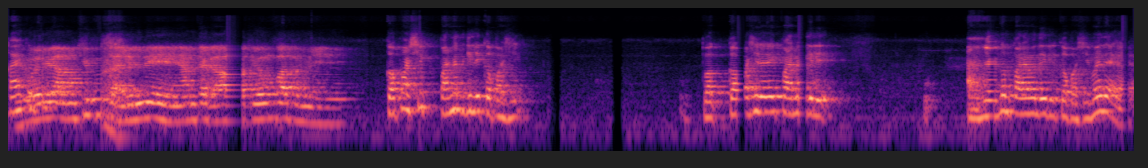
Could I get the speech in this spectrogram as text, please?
काय करतो? दिवाळी आमची खूप झालेली नाही. आमच्या गावात येऊन पाहा तुम्ही कपाशी पाण्यात गेली कपाशी. प- कपाशी direct पाण्यात गेली. एकदम पाण्यामध्ये गेली कपाशी माहिती आहे का?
